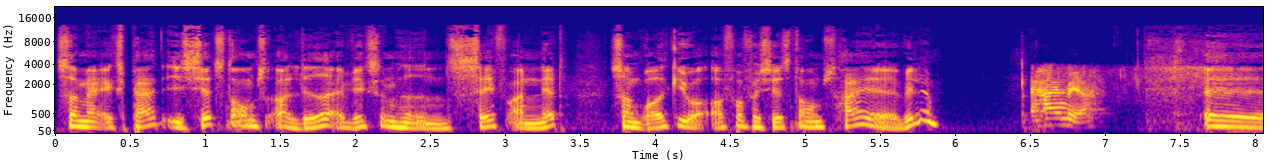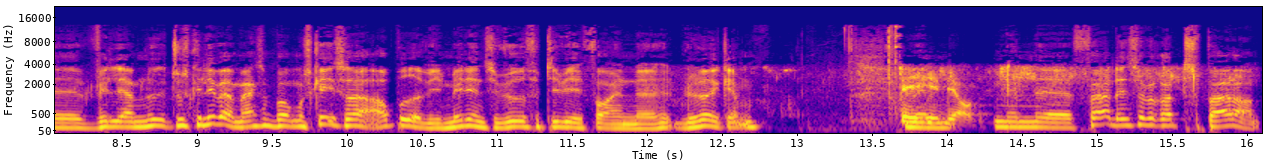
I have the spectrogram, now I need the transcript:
som er ekspert i shitstorms og leder af virksomheden Safe on Net, som rådgiver offer for shitstorms. Hej øh, William. Hej med jer. Øh, William, nu, du skal lige være opmærksom på, måske så afbryder vi midt i interviewet, fordi vi får en øh, lytter igennem. Det er men, helt i orden. Men øh, før det, så vil jeg godt spørge dig om,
